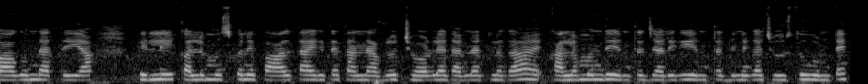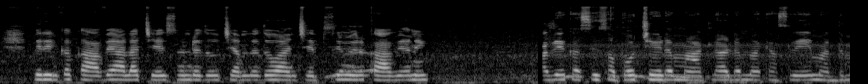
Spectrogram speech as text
బాగుంది అత్తయ్య. పిల్లి కళ్ళు మూసుకొని పాలు తాగితే తను ఎవరూ చూడలేదు అన్నట్లుగా కళ్ళ ముందు ఇంత జరిగి ఇంత దినిగా చూస్తూ ఉంటే మీరు ఇంకా కావ్య అలా చేసి ఉండదు చెందదు అని చెప్పి మీరు కావ్యని కావ్యకి అసలు సపోర్ట్ చేయడం మాట్లాడడం నాకు అసలు ఏం అర్థం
